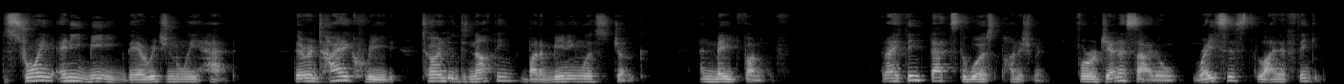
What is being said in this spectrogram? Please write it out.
destroying any meaning they originally had. Their entire creed turned into nothing but a meaningless joke and made fun of. And I think that's the worst punishment for a genocidal, racist line of thinking,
